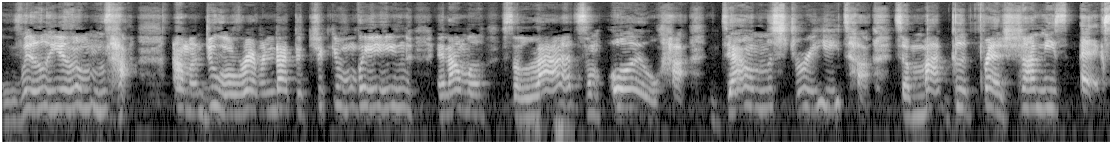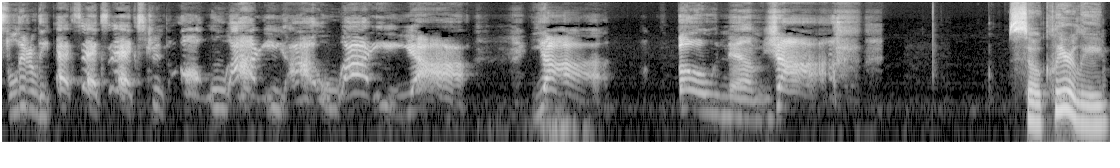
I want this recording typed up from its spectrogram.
Williams. I'ma do a Reverend Dr. Chicken Wing and I'ma slide some oil down the street to my good friend Shanise X, literally XXX. Oh, I, oh, I, yeah, yeah, bonem, yeah. So clearly,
